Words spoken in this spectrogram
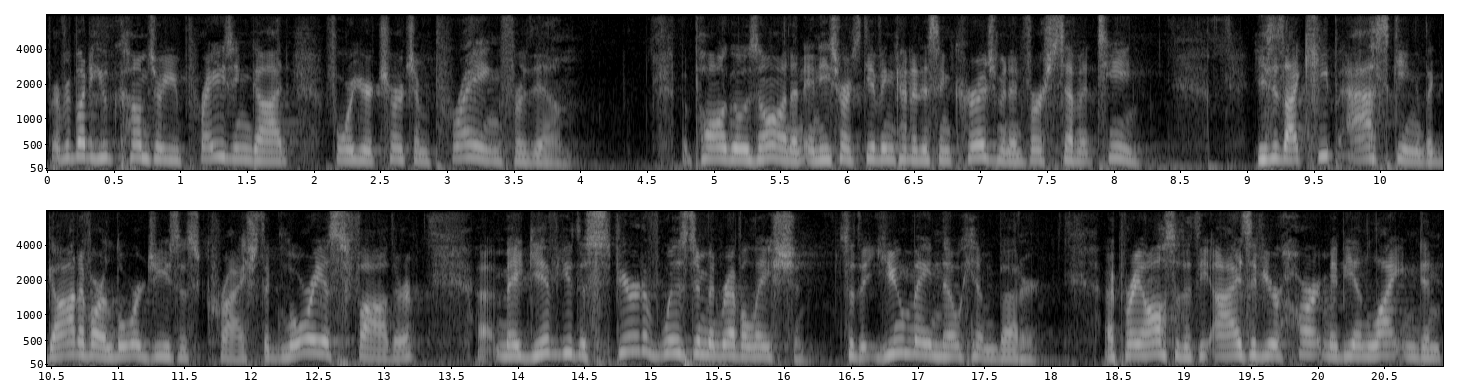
For everybody who comes, are you praising God for your church and praying for them? But Paul goes on and, and he starts giving kind of this encouragement in verse 17. He says, I keep asking the God of our Lord Jesus Christ, the glorious Father, uh, may give you the spirit of wisdom and revelation so that you may know him better. I pray also that the eyes of your heart may be enlightened in,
